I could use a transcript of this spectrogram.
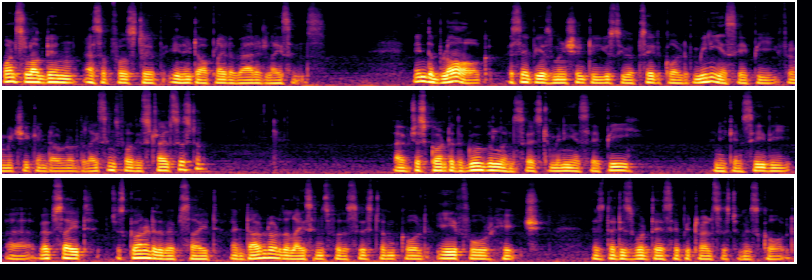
Once logged in as a first step, you need to apply the valid license. In the blog, SAP has mentioned to use the website called Mini SAP from which you can download the license for this trial system. I've just gone to the Google and searched Mini SAP and you can see the uh, website. Just go into the website and download the license for the system called A4H as that is what the SAP trial system is called.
